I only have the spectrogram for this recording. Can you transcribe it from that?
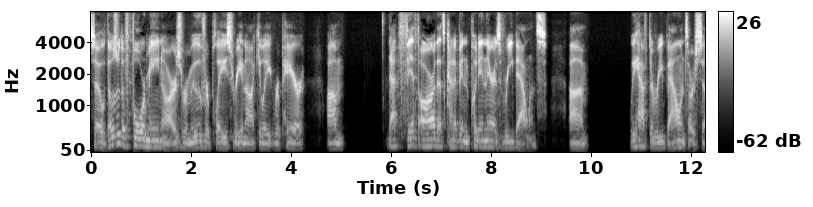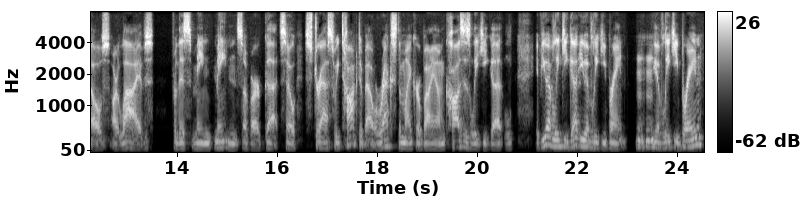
so those are the four main R's: remove, replace, reinoculate, repair. Um, that fifth R that's kind of been put in there is rebalance. Um, we have to rebalance ourselves, our lives, for this main maintenance of our gut. So stress we talked about wrecks the microbiome, causes leaky gut. If you have leaky gut, you have leaky brain. Mm-hmm. You have leaky brain,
